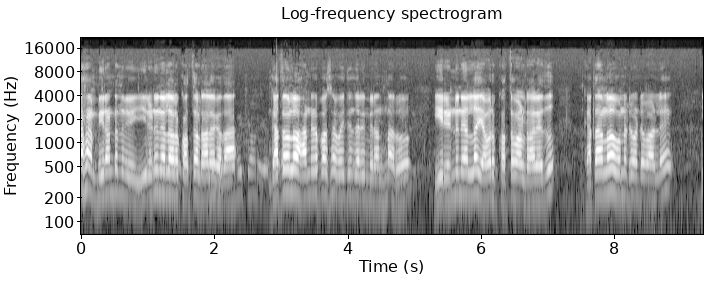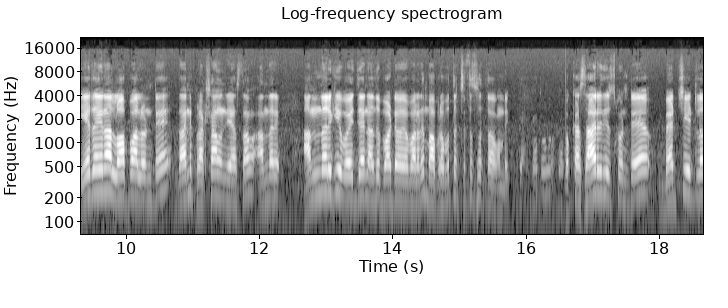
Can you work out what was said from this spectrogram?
ఆహా, మీరు అంటుంది ఈ రెండు నెలలు ఎవరైనా కొత్త వాళ్ళు రాలేదు కదా. గతంలో హండ్రెడ్ పర్సెంట్ వైద్యం జరిగింది మీరు అంటున్నారు. ఈ రెండు నెలల్లో ఎవరు కొత్త వాళ్ళు రాలేదు. గతంలో ఉన్నటువంటి వాళ్ళే ఏదైనా లోపాలు ఉంటే దాన్ని ప్రక్షాళన చేస్తాం. అందరి అందరికీ వైద్యాన్ని అందుబాటులో ఇవ్వాలని మా ప్రభుత్వం చిత్తశుద్ధితో ఉంది. ఒక్కసారి తీసుకుంటే బెడ్షీట్లో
